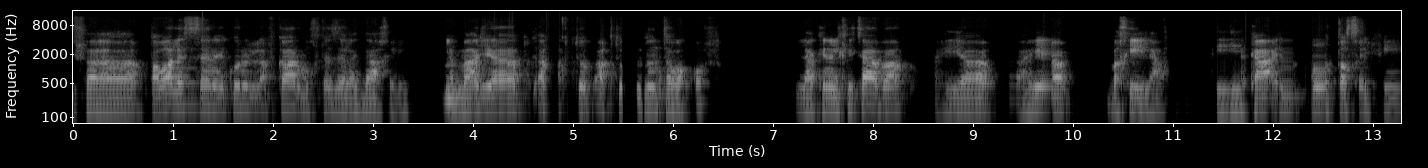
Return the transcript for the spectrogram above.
فطوال السنة يكون الأفكار مختزلة داخلي. لما أجي أكتب أكتب بدون توقف. لكن الكتابة هي هي بخيلة هي كائن متصل فيه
